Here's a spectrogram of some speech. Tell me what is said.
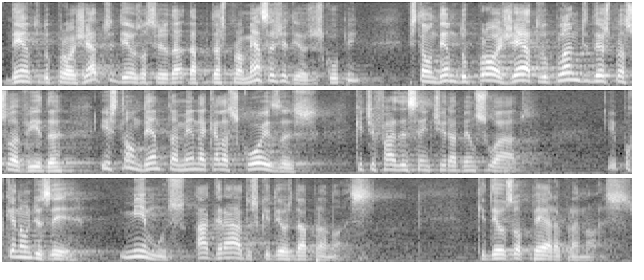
dentro do projeto de Deus, ou seja, da, da, das promessas de Deus, desculpe, estão dentro do projeto, do plano de Deus para a sua vida, e estão dentro também daquelas coisas que te fazem sentir abençoado. E por que não dizer, mimos, agrados que Deus dá para nós, que Deus opera para nós,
